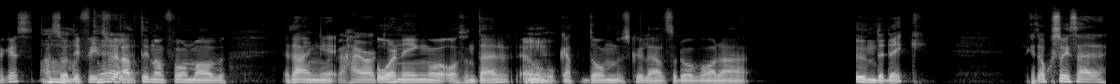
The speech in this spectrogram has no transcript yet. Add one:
I guess. Alltså, Oh det my finns God. väl alltid någon form av Like rangordning och, och sånt där. Mm. Och att de skulle alltså då vara under däck. Vilket också är så här...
